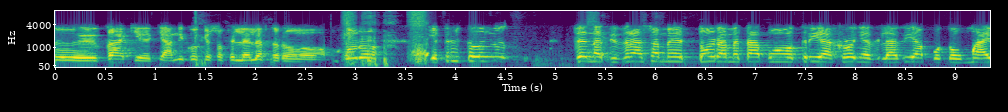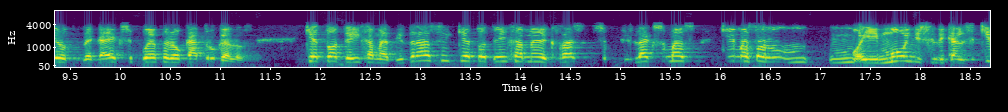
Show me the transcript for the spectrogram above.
ε, ΔΑΚΕ και ανήκω και στο φιλελεύθερο χώρο. Και τρίτον, δεν αντιδράσαμε τώρα μετά από τρία χρόνια, δηλαδή από το Μάιο του 2016 που έφερε ο Κατρούγκαλος. Και τότε είχαμε αντιδράσει και τότε είχαμε εκφράσει τις επιφυλάξεις μας και ήμασταν η μόνη συνδικαλιστική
